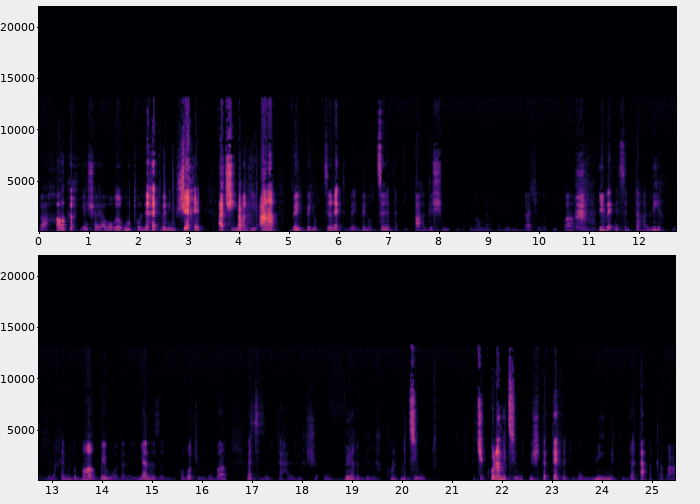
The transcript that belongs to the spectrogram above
ואחר כך יש העוררות הולכת ונמשכת עד שהיא מגיעה ויוצרת ונוצרת הטיפה הגשמית. ולכן הוא אומר, הירידה של הטיפה היא בעצם תהליך, ולכן מדובר הרבה מאוד על העניין הזה במקומות שמדובר, זהו תהליך שעובר דרך כל המציאות. שכל המציאות משתתפת בו מנקודת ההכרה,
